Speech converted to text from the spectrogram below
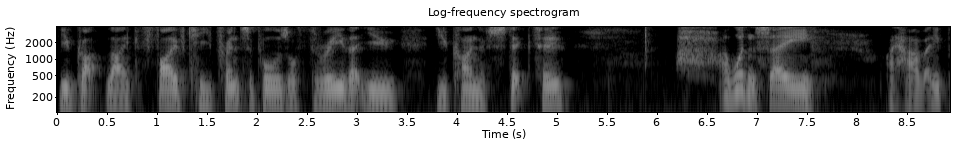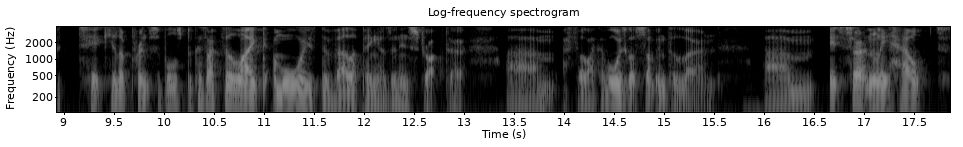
you've got like five key principles or three that you you kind of stick to? I wouldn't say I have any particular principles because I feel like I'm always developing as an instructor. Um, I feel like I've always got something to learn. Um, it certainly helped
